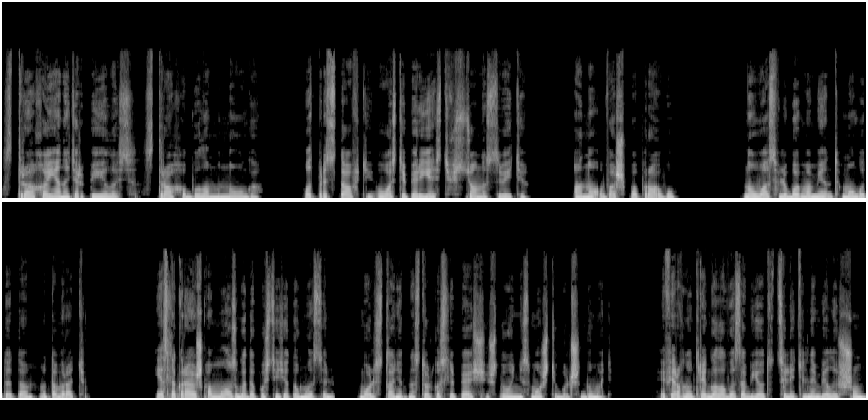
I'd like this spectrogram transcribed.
Страха я натерпелась, страха было много. Вот представьте, у вас теперь есть все на свете. Оно ваше по праву. Но у вас в любой момент могут это отобрать. Если краешком мозга допустить эту мысль, боль станет настолько слепящей, что вы не сможете больше думать. Эфир внутри головы забьет целительный белый шум,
